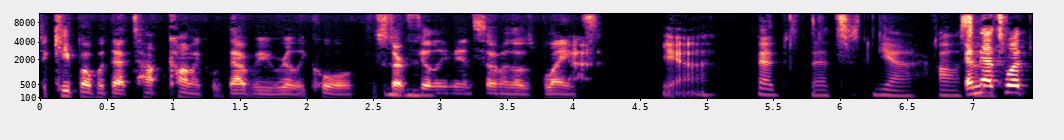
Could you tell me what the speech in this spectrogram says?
to keep up with that to- comic book. That would be really cool to start Mhm. filling in some of those blanks. Yeah. That's that's yeah. Awesome. And that's what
